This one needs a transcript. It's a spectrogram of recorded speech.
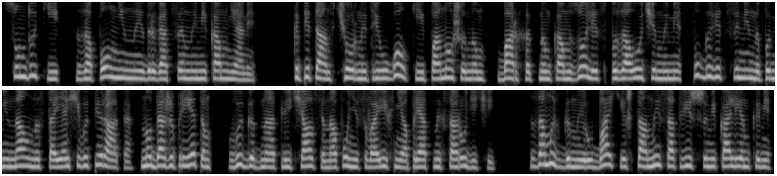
сундуки, заполненные драгоценными камнями. Капитан в черной треуголке и поношенном бархатном камзоле с позолоченными пуговицами напоминал настоящего пирата, но даже при этом выгодно отличался на фоне своих неопрятных сородичей. Замызганные рубахи, штаны с отвисшими коленками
